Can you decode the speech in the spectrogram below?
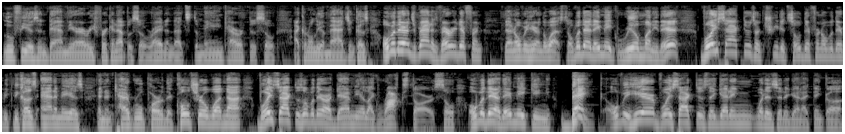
Luffy is in damn near every freaking episode, right? And that's the main character. So I can only imagine. Because over there in Japan, it's very different than over here in the West. Over there, they make real money. Their voice actors are treated so different over there because anime is an integral part of their culture or whatnot. Voice actors over there are damn near like rock stars. So over there, they're making bank. Over here, voice actors, they're getting, what is it again? I think uh,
